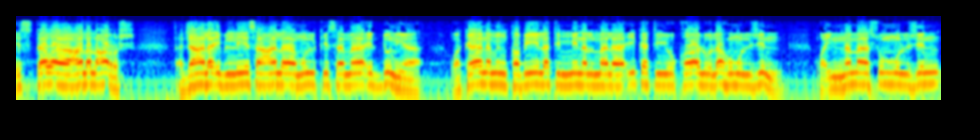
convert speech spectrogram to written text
استوى على العرش فجعل إبليس على ملك سماء الدنيا وكان من قبيلة من الملائكة يقال لهم الجن وإنما سموا الجن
